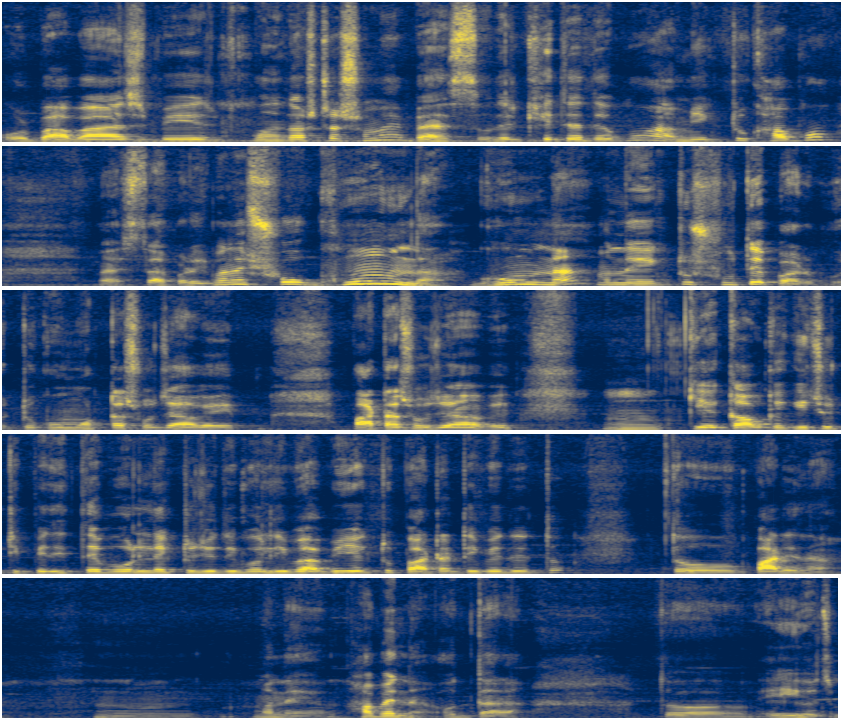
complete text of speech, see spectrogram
ওর বাবা আসবে পনেরো দশটার সময়, ব্যাস ওদের খেতে দেবো, আমি একটু খাব, ব্যাস তারপরে মানে শো, ঘুম না ঘুম না মানে একটু শুতে পারব। একটু কোমরটা সোজা হবে, পাটা সোজা হবে। কে কাউকে কিছু টিপে দিতে বললে একটু যদি বলি, ভাবি, একটু পাটা টিপে দিত তো। পারে না। মানে হবে না ওর দ্বারা। তো এই হচ্ছে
